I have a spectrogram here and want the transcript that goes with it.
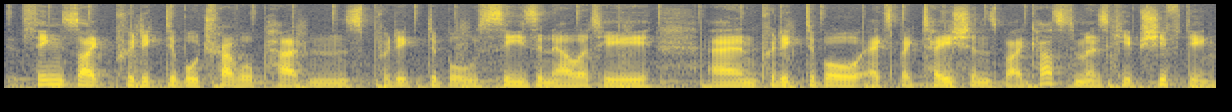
things like predictable travel patterns, predictable seasonality, and predictable expectations by customers keep shifting.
